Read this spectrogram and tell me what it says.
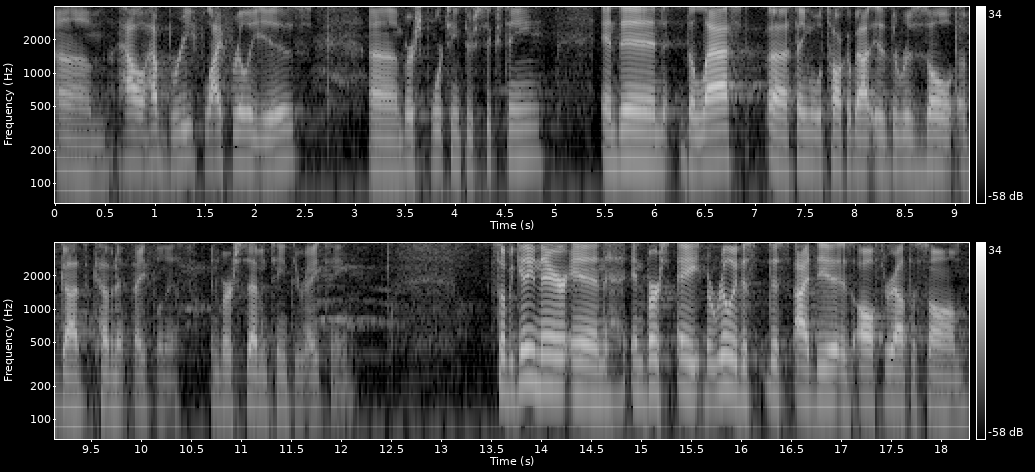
um, how, how brief life really is. Um, verse 14 through 16. And then the last uh, thing we'll talk about is the result of God's covenant faithfulness in verse 17 through 18. So, beginning there in, in verse 8, but really this, this idea is all throughout the psalm.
